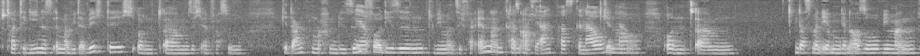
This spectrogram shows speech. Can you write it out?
Strategien ist immer wieder wichtig und ähm, sich einfach so Gedanken machen, wie sinnvoll ja. die sind, wie man sie verändern kann. Dass man auch, sie anpasst, genau. Genau. Ja. Und ähm, dass man eben genauso, wie man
